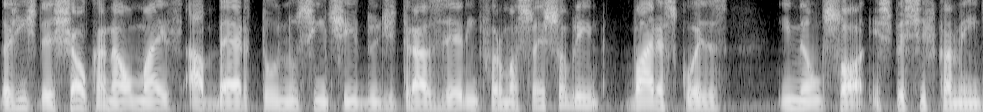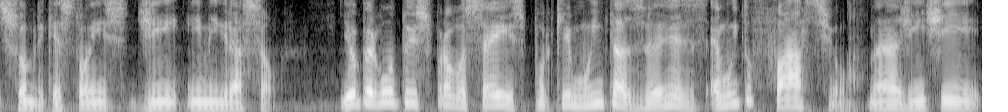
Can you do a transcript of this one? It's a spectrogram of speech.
da gente deixar o canal mais aberto no sentido de trazer informações sobre várias coisas e não só especificamente sobre questões de imigração. E eu pergunto isso para vocês porque muitas vezes é muito fácil né, a gente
